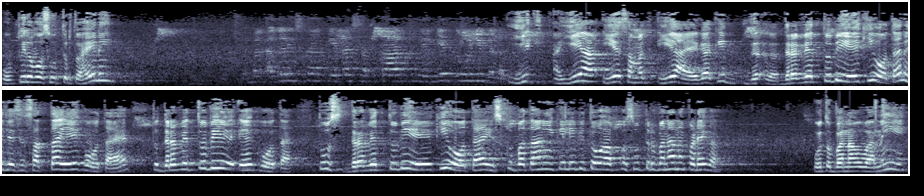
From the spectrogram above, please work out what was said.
वो फिर वो सूत्र तो है ही नहीं मतलब अगर इसका अकेला सत्ता अर्थ लेंगे तो ये ये ये समझ ये आएगा कि द्रव्यत्व भी एक ही होता है ना जैसे सत्ता एक होता है तो द्रव्यत्व भी एक होता है। तो उस द्रव्यत्व भी एक ही होता है इसको बताने के लिए भी तो आपको सूत्र बनाना पड़ेगा। वो तो बना हुआ नहीं है।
